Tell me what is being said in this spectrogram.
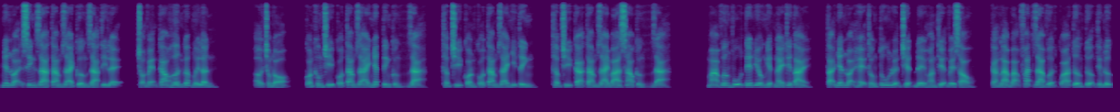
nhân loại sinh ra tam giai cường giả tỷ lệ, trọn vẹn cao hơn gấp mười lần. Ở trong đó, còn không chỉ có tam giai nhất tinh cường giả, thậm chí còn có tam giai nhị tinh, thậm chí cả tam giai ba sao cường giả. Mà vương vũ tên yêu nghiệt này thiên tài, tại nhân loại hệ thống tu luyện triệt để hoàn thiện về sau, càng là bạo phát ra vượt quá tưởng tượng tiềm lực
